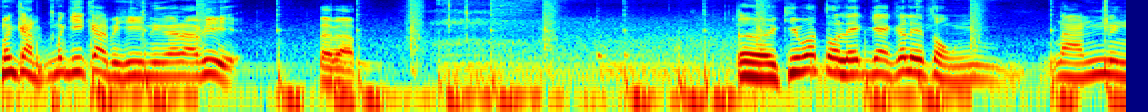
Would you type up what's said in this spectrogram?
มันกัดเมื่อกี้กัดไปทีนึงแล้วนะพี่ แต่แบบ เออคิดว่าตัวเล็กไงก็เลยส่งนานนิดนึง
